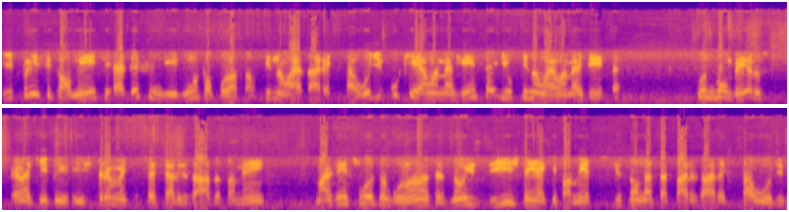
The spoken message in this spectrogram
e principalmente é definir uma população que não é da área de saúde o que é uma emergência e o que não é uma emergência. Os bombeiros é uma equipe extremamente especializada também, mas em suas ambulâncias não existem equipamentos que são necessários à área de saúde.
